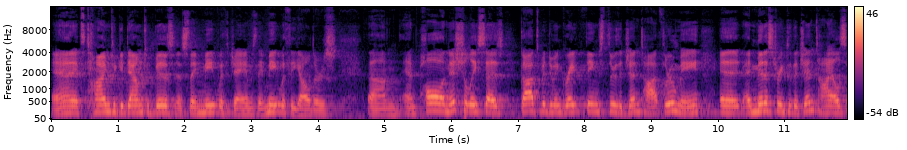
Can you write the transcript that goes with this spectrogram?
And it's time to get down to business. They meet with James, they meet with the elders. Um, and Paul initially says, God's been doing great things through the Gentile, through me, and, and ministering to the Gentiles.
